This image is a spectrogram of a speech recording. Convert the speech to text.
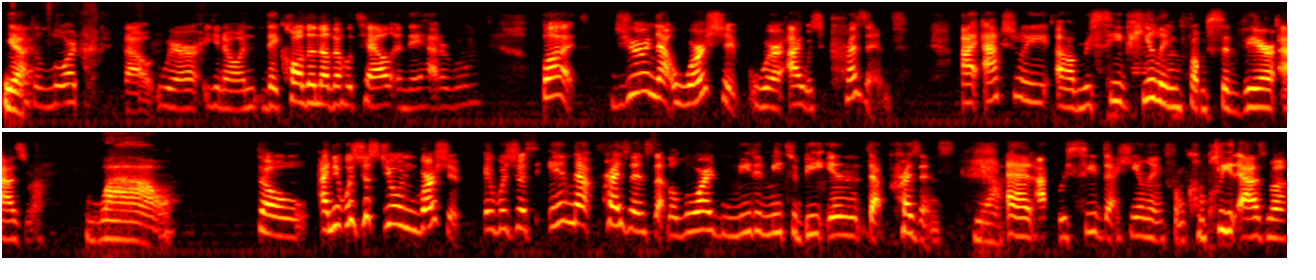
yeah. The Lord worked it out where you know, and they called another hotel and they had a room. But during that worship where I was present, I actually um, received healing from severe asthma. Wow. So, and it was just during worship. It was just in that presence that the Lord needed me to be in that presence. Yeah. And I received that healing from complete asthma.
